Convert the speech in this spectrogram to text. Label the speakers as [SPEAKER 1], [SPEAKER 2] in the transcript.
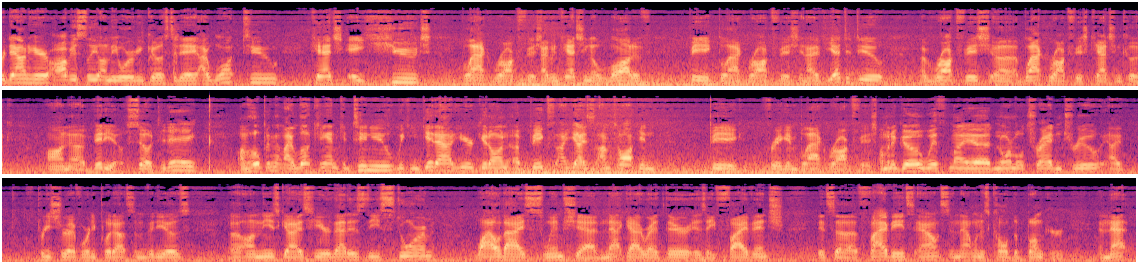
[SPEAKER 1] We're down here, obviously, on the Oregon coast today. I want to catch a huge black rockfish. I've been catching a lot of big black rockfish, and I've yet to do a rockfish, uh, black rockfish catch and cook on uh, video. So today, I'm hoping that my luck can continue. We can get out here, get on a big, uh, guys, I'm talking big friggin' black rockfish. I'm gonna go with my uh, normal tried and true. I'm pretty sure I've already put out some videos uh, on these guys here. That is the Storm Wild Eye Swim Shad. And that guy right there is a five inch. It's a 5 8 ounce and that one is called the Bunker. And that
